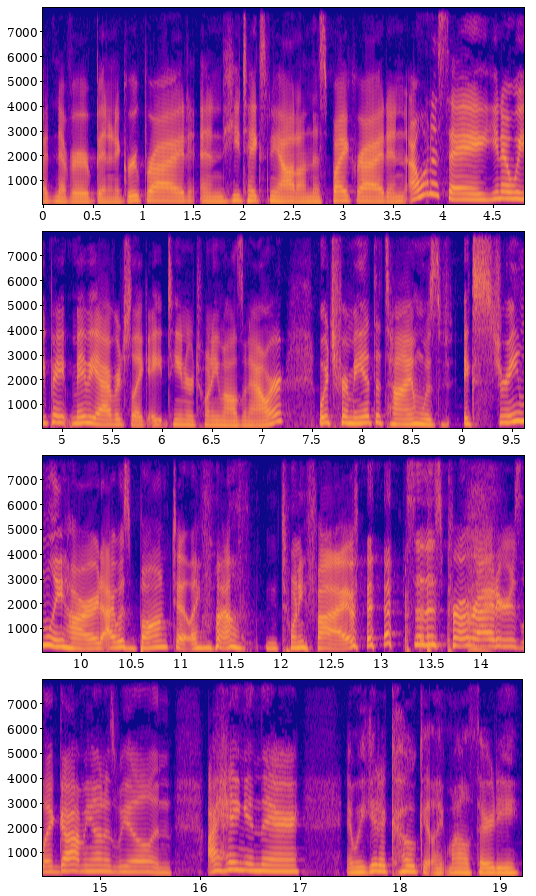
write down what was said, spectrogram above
I'd never been in a group ride, and he takes me out on this bike ride. And I want to say, you know, we maybe averaged like 18 or 20 miles an hour, which for me at the time was extremely hard. I was bonked at like mile 25. so this pro rider is like got me on his wheel, and I hang in there, and we get a Coke at like mile 30.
